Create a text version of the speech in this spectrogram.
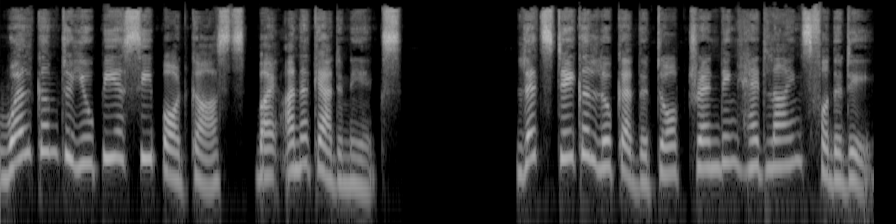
Welcome to UPSC Podcasts by Unacademy X. Let's take a look at the top trending headlines for the day.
